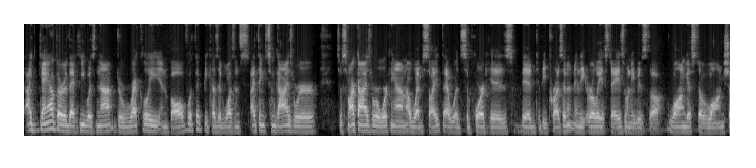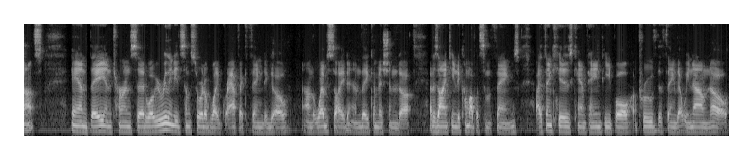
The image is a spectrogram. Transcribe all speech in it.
I gather that he was not directly involved with it because it wasn't. I think some guys were so smart guys were working on a website that would support his bid to be president in the earliest days when he was the longest of long shots. And they in turn said, well, we really need some sort of like graphic thing to go on the website. And they commissioned uh, a design team to come up with some things. I think his campaign people approved the thing that we now know.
